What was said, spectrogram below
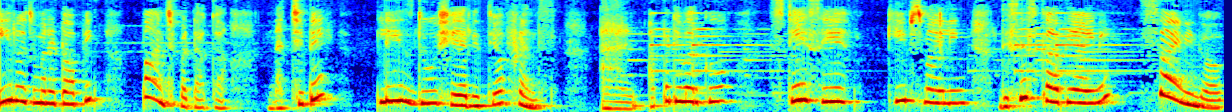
ఈరోజు మన టాపిక్ పాంచ్ పటాకా నచ్చితే please do share with your friends. And అప్పటి వరకు stay safe keep smiling. This is Katyayani signing off.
